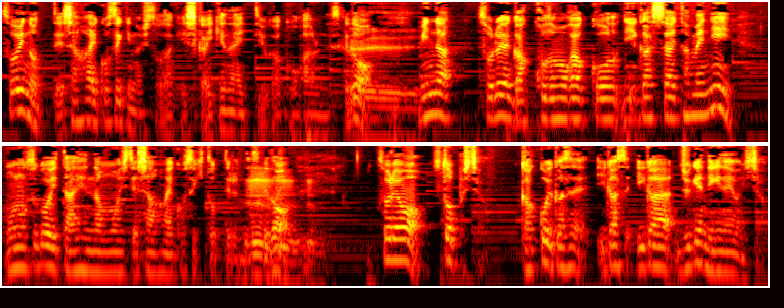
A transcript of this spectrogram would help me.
そういうのって上海戸籍の人だけしか行けないっていう学校があるんですけど、みんな、それが子供学校に行かしたいために、ものすごい大変な思いして上海戸籍取ってるんですけど、それをストップしちゃう。学校行かせ行かせ、行か、受験できないようにしちゃう。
